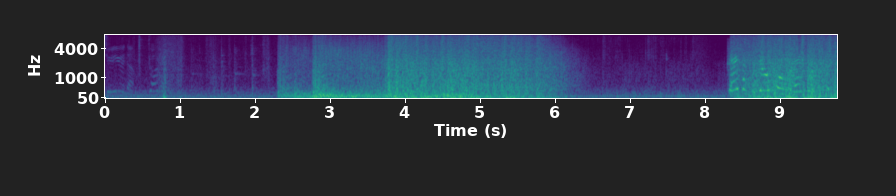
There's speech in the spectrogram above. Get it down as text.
手榴弾投撃偵察情報を伝送する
